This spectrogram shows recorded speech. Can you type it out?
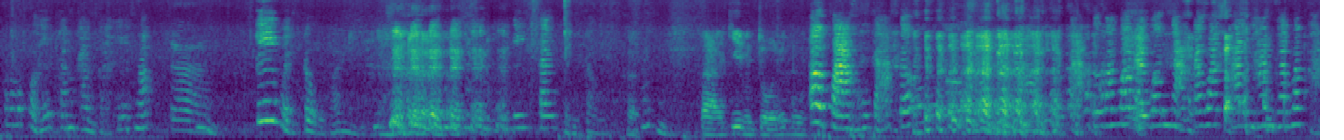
โอ้โหเฮ็ดทั้งทางกับเฮ็ดเนาะจ้า กี้เป็นตัววะนี่กี้ใส่เป็นตัว ตากี้เป็นตัวด้วยปูเออปลาหูจักเด้อจักเด้อว่าได้ว่าหนักแต่ว่าใครห้างแค่ว่าขา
